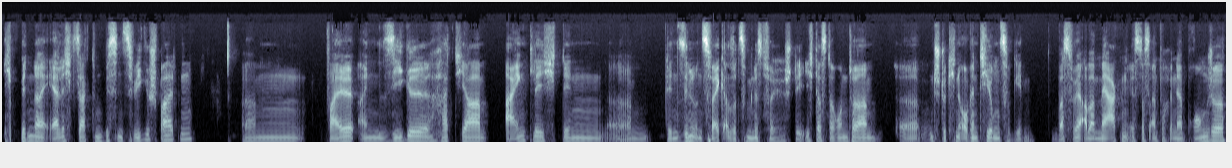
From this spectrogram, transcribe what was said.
Ich bin da ehrlich gesagt ein bisschen zwiegespalten ähm, weil ein Siegel hat ja eigentlich den, ähm, den Sinn und Zweck, also zumindest verstehe ich das darunter, äh, ein Stückchen Orientierung zu geben. Was wir aber merken, ist, dass einfach in der Branche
